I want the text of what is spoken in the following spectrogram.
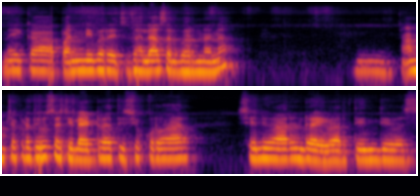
नाही का? पाणी नाही भरायचं झालं असेल भरणं ना? आमच्याकडे दिवसाची लाइट राहते शुक्रवार शनिवार आणि रविवार तीन दिवस.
